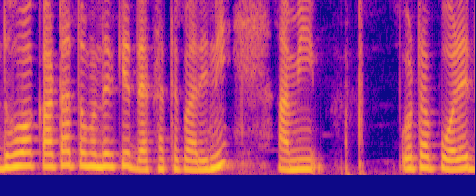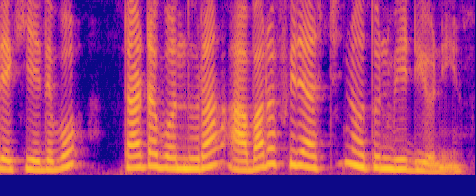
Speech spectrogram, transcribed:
ধোয়া কাটা তোমাদেরকে দেখাতে পারিনি। আমি ওটা পরে দেখিয়ে দেব। টাটা বন্ধুরা, আবারও ফিরে আসছি নতুন ভিডিও নিয়ে।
